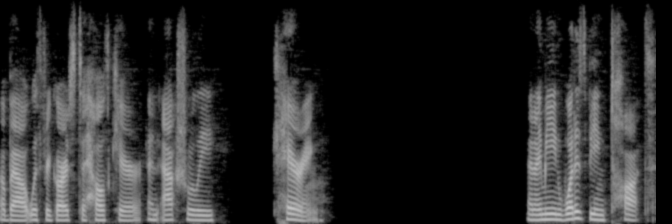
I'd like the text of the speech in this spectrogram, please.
about with regards to healthcare and actually caring? And I mean, what is being taught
